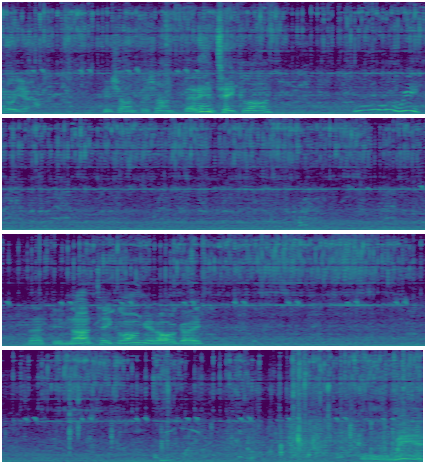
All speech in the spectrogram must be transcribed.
Hell yeah. Fish on fish on. That didn't take long. Ooh-wee. That did not take long at all, guys. Oh man.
